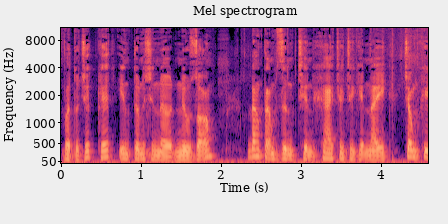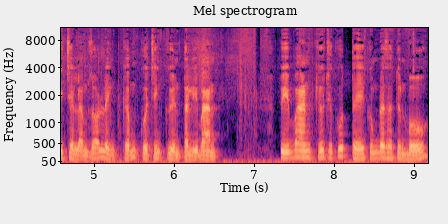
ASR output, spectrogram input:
và tổ chức Gate International nêu rõ đang tạm dừng triển khai chương trình hiện nay trong khi chờ làm rõ lệnh cấm của chính quyền Taliban. Ủy ban cứu trợ quốc tế cũng đã ra tuyên bố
